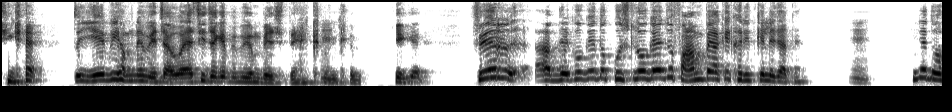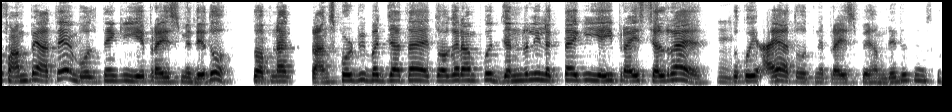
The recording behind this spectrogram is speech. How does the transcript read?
ठीक है तो ये भी हमने बेचा हुआ है ऐसी जगह पे भी हम बेचते हैं कभी हम्म। कभी ठीक है फिर आप देखोगे तो कुछ लोग हैं जो फार्म पे आके खरीद के ले जाते हैं हम्म। ठीक है तो फार्म पे आते हैं बोलते हैं कि ये प्राइस में दे दो तो। अपना ट्रांसपोर्ट भी बच जाता है तो अगर हमको जनरली लगता है कि यही प्राइस चल रहा है। तो कोई आया तो उतने प्राइस पे हम दे देते हैं उसको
